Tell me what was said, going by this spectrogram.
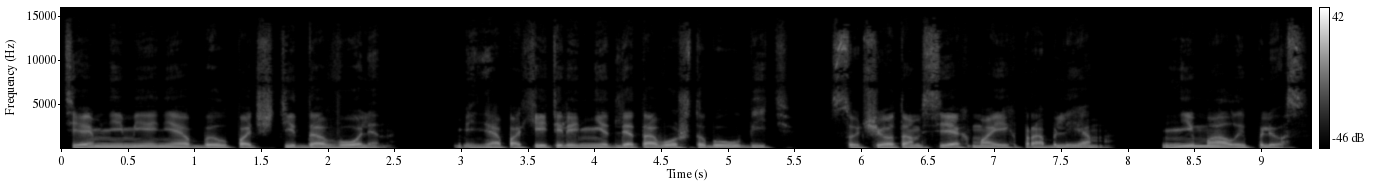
тем не менее был почти доволен. Меня похитили не для того, чтобы убить. С учетом всех моих проблем, немалый плюс.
